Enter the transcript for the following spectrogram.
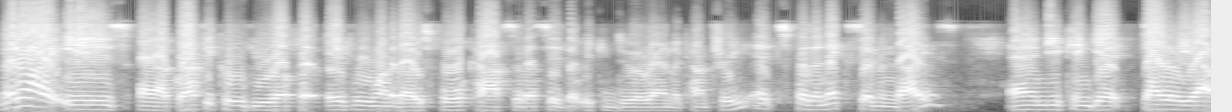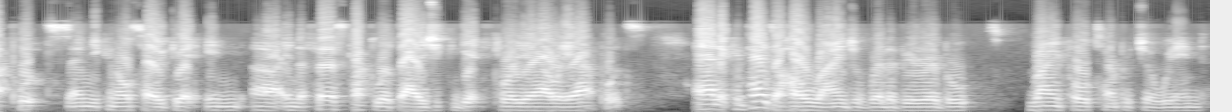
MetEye is our graphical viewer for every one of those forecasts that I said that we can do around the country. It's for the next seven days, and you can get daily outputs, and you can also get in, uh, in the first couple of days, you can get three hourly outputs. And it contains a whole range of weather variables, rainfall, temperature, wind,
